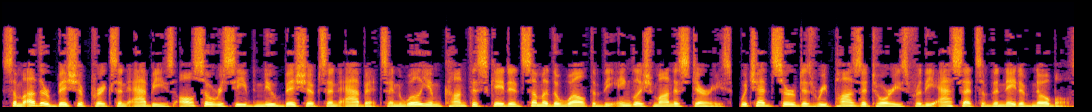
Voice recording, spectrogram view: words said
Some other bishoprics and abbeys also received new bishops and abbots and William confiscated some of the wealth of the English monasteries, which had served as repositories for the assets of the native nobles.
